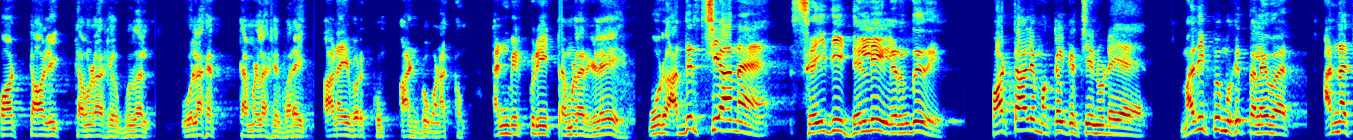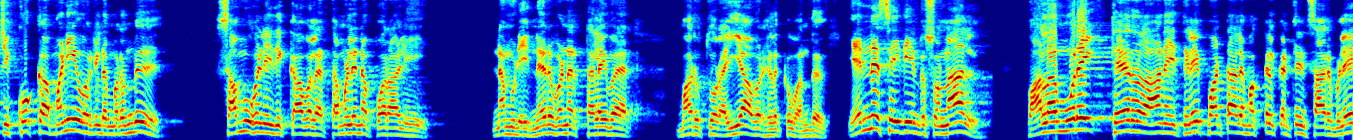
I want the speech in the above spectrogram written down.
பாட்டாளி தமிழர்கள் முதல் உலகத் தமிழர்கள் வரை அனைவருக்கும் அன்பு வணக்கம். அன்பிற்குரிய தமிழர்களே ஒரு அதிர்ச்சியான செய்தி டெல்லியிலிருந்து பாட்டாளி மக்கள் கட்சியினுடைய மதிப்புமிகு தலைவர் அண்ணாச்சி கோக்கா மணி அவர்களிடமிருந்து சமூக நீதி காவலர் தமிழின போராளி நம்முடைய நிறுவனர் தலைவர் மருத்துவர் ஐயா அவர்களுக்கு வந்தது. என்ன செய்தி என்று சொன்னால் பல முறை தேர்தல் ஆணையத்திலே பாட்டாளி மக்கள் கட்சியின் சார்பிலே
